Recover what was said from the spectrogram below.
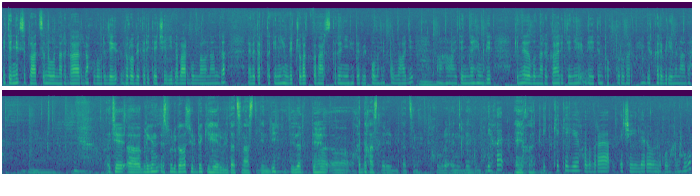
этенник ситуацияны лынаргар да холовра доробетер итече да бар буллагынан да эбет арта кене хим бир чугат бар стырыни хүтер бит болон хеп буллагади. Этенне лынаргар времен ада. Эти билген республикага сүрбек ки реабилитацияны асты денди. Итилер тәһә хәддә хаслар реабилитацияны. Тохура энден күрдек. Биха Эйха. икки киһи холобра эчейлери онны кулхана ху.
